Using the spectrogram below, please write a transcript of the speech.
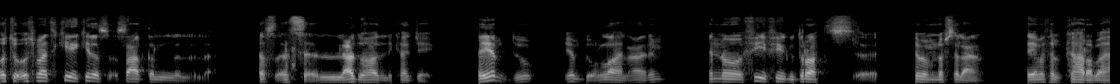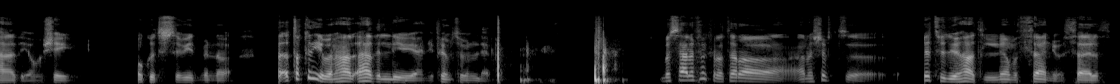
اوتوماتيكيا كذا صعق العدو هذا اللي كان جاي. فيبدو يبدو والله العالم إنه في في قدرات تسوي من نفس العالم. زي مثل الكهرباء هذه أو شيء ممكن تستفيد منه. تقريبا هذا هذا اللي يعني فهمته من اللعبة. بس على فكرة ترى أنا شفت شفت فيديوهات اليوم الثاني والثالث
